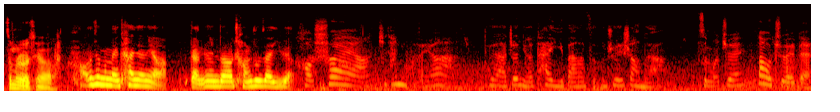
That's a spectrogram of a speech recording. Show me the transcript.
这么热情啊！好久都没看见你了，感觉你都要常住在医院。好帅呀，这他女朋友啊？对啊，这女的太一般了，怎么追上的啊？怎么追？倒追呗。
